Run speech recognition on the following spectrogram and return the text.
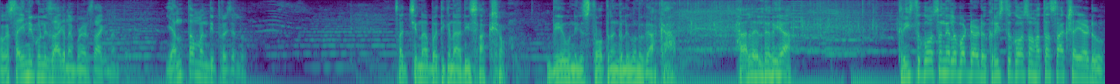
ఒక సైనికుడిని సాగనంపినాడు సాగనంపాడు ఎంతమంది ప్రజలు? చచ్చిన బతికిన అది సాక్ష్యం. దేవునికి స్తోత్రం కలుగునుగాక హలో హల్లెలూయా. క్రీస్తు కోసం నిలబడ్డాడు క్రీస్తు కోసం హతసాక్షి అయ్యాడు.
